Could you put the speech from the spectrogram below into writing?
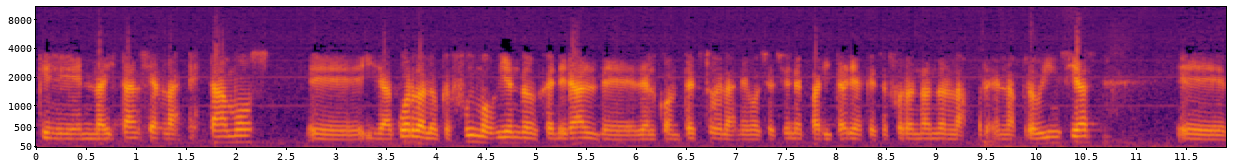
que en la instancia en la que estamos eh, y de acuerdo a lo que fuimos viendo en general del contexto de las negociaciones paritarias que se fueron dando en las, en las provincias, eh,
